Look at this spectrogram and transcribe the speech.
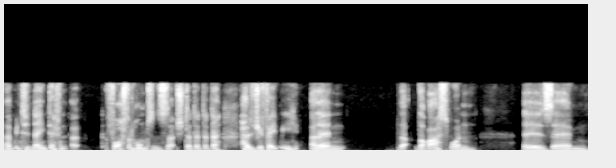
I've been to nine different uh, foster homes and such. Da da da da. How did you find me?" And then the the last one is um,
